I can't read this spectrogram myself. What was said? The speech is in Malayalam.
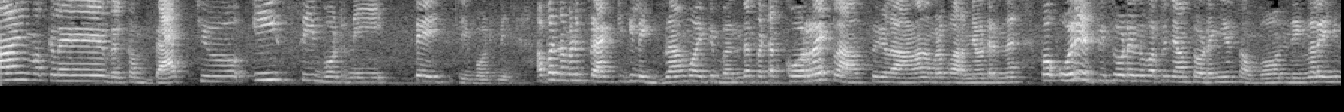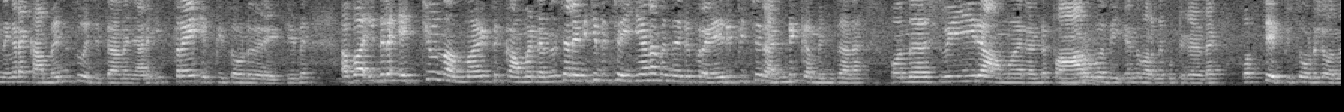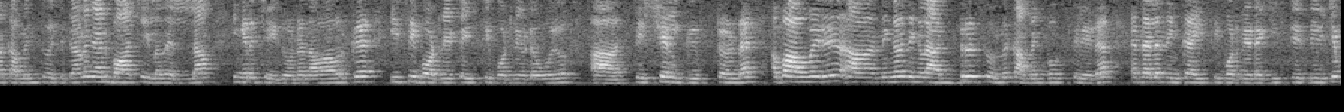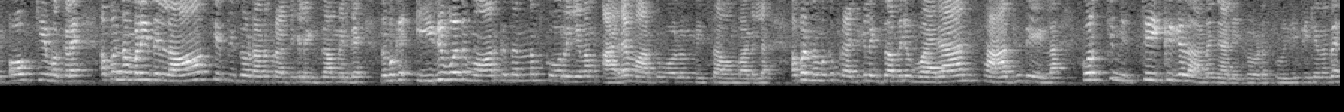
ഹായ് മക്കളെ. Welcome back to easy botany. Tasty botany അപ്പൊ നമ്മൾ പ്രാക്ടിക്കൽ എക്സാമുമായിട്ട് ബന്ധപ്പെട്ട കുറെ ക്ലാസ്സുകളാണ് നമ്മൾ പറഞ്ഞുകൊണ്ടിരുന്നത് അപ്പൊ ഒരു എപ്പിസോഡ് എന്ന് പറഞ്ഞിട്ട് ഞാൻ തുടങ്ങിയ സംഭവം നിങ്ങളെ നിങ്ങളുടെ കമന്റ്സ് വെച്ചിട്ടാണ് ഞാൻ ഇത്രയും എപ്പിസോഡ് വരെ എത്തിയത്. അപ്പൊ ഇതിൽ ഏറ്റവും നന്നായിട്ട് കമന്റ് എന്ന് വെച്ചാൽ എനിക്കിത് ചെയ്യണം എന്നതിന് പ്രേരിപ്പിച്ച രണ്ട് കമന്റ്സ് ആണ്. ഒന്ന് ശ്രീരാമ രണ്ട് പാർവതി എന്ന് പറഞ്ഞ കുട്ടികളുടെ ഫസ്റ്റ് എപ്പിസോഡിൽ വന്ന കമന്റ്സ് വെച്ചിട്ടാണ് ഞാൻ ബാക്കിയുള്ളതെല്ലാം ഇങ്ങനെ ചെയ്തുകൊണ്ടിരുന്നത് അവർക്ക് ഈസി ബോട്ടണി ടേസ്റ്റി ബോട്ടണിയുടെ ഒരു സ്പെഷ്യൽ ഗിഫ്റ്റ് ഉണ്ട് അപ്പൊ അവർ നിങ്ങൾ നിങ്ങളുടെ അഡ്രസ് ഒന്ന് കമന്റ് ബോക്സിൽ ഇട. എന്തായാലും നിങ്ങൾക്ക് ഐ സി ബോട്ടണിയുടെ ഗിഫ്റ്റ് എത്തിയിരിക്കും. ഓക്കെ മക്കളെ. അപ്പൊ നമ്മൾ ഇത് ലാസ്റ്റ് എപ്പിസോഡാണ് പ്രാക്ടിക്കൽ എക്സാമിന്റെ നമുക്ക് ഇരുപത് മാർക്ക് തന്നെ സ്കോർ ചെയ്യണം. അര മാർക്ക് പോലും മിസ് ആവാൻ പാടില്ല. അപ്പൊ നമുക്ക് പ്രാക്ടിക്കൽ എക്സാമിന് വരാൻ സാധ്യതയുള്ള കുറച്ച് മിസ്റ്റേക്കുകളാണ് ഞാനിപ്പോ ഇവിടെ സൂചിപ്പിക്കുന്നത്.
